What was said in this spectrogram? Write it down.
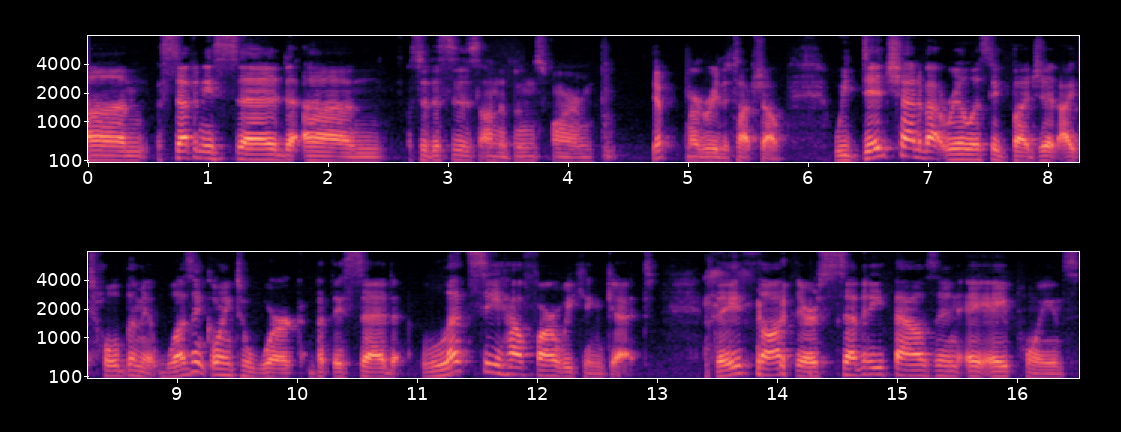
Um, Stephanie said. Um, so this is on the Boone's Farm. Yep. Margarita Top Shelf. We did chat about realistic budget. I told them it wasn't going to work, but they said, let's see how far we can get. They thought their 70,000 AA points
